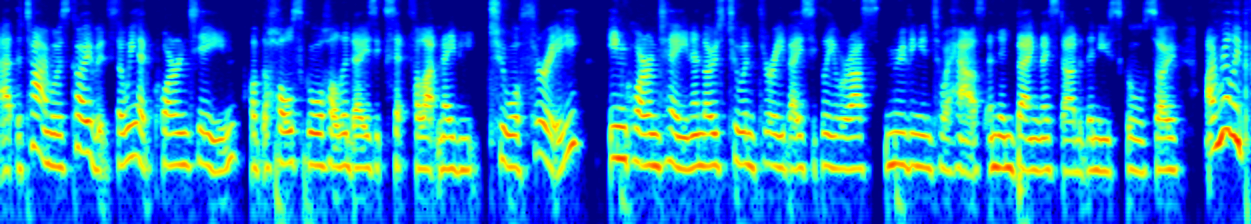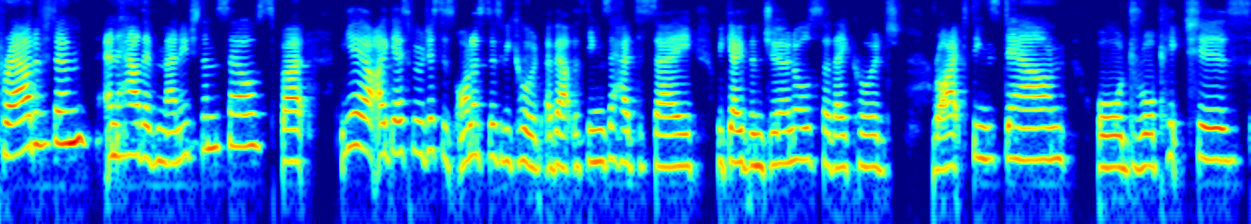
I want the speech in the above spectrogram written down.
at the time it was COVID. So we had quarantine of the whole school holidays, except for like maybe two or three in quarantine. And those two and three basically were us moving into a house. And then bang, they started the new school. So I'm really proud of them and how they've managed themselves. But yeah, I guess we were just as honest as we could about the things they had to say. We gave them journals so they could write things down or draw pictures.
